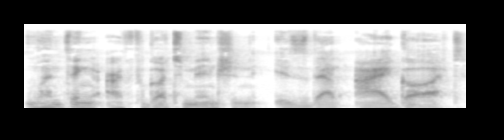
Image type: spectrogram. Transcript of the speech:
One thing I forgot to mention is that I got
